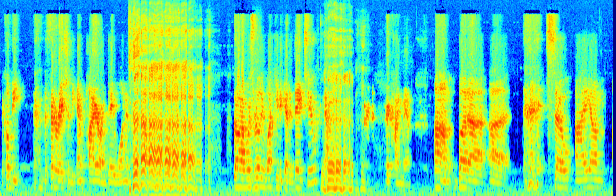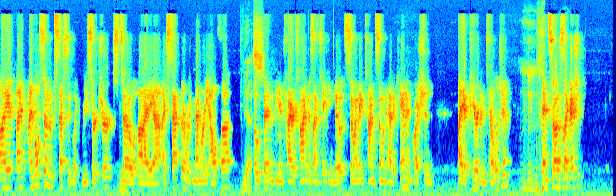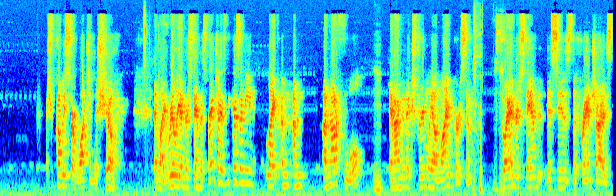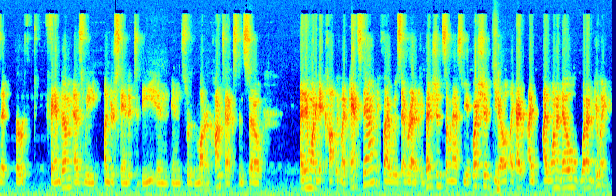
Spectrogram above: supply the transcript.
I called the the Federation the Empire on day one, and so I was really lucky to get a day two. No, very kind man. Um, but uh, uh, so I, um, I, I, I'm also an obsessive like researcher. So I, uh, I sat there with Memory Alpha yes. open the entire time as I'm taking notes. So anytime someone had a canon question, I appeared intelligent, and so I was like, I should, I should probably start watching this show, and like really understand this franchise because I mean, like I'm, I'm, I'm not a fool, Mhm. and I'm an extremely online person, so I understand that this is the franchise that birthed fandom as we understand it to be in in sort of the modern context, and so. I didn't want to get caught with my pants down if I was ever at a convention. Someone asked me a question, you know, like I, I, I want to know what I'm doing.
